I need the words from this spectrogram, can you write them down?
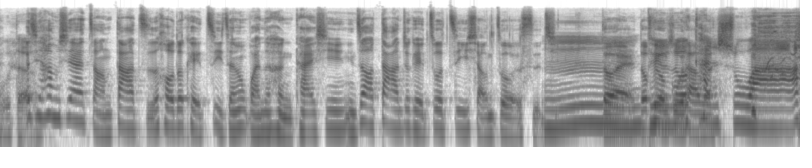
服的，而且他们现在长大之后都可以自己在那玩的很开心，你知道，大人就可以做自己想做的事情，嗯对都不比如说看书啊，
